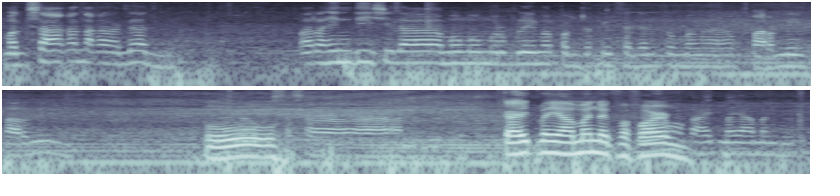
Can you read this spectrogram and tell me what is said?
magsaka na kagad para hindi sila mamumroblema pagdating sa ganitong mga farming farming. Oo. Isa sa ano dito. Kahit mayaman nagfa-farm. Oo, kahit mayaman dito.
